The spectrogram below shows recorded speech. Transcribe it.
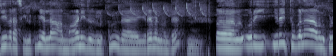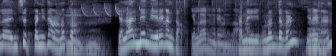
ஜீவராசிகளுக்கும் எல்லா மானிடர்களுக்கும் இந்த இறைவன் வந்து ஒரு இறை துகளை அவனுக்குள்ள இன்சர்ட் பண்ணி தான் ம். எல்லாருமே இங்க இறைவன் தான். எல்லாரும் இறைவன் தான். தன்னை உணர்ந்தவன் இறைவன்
